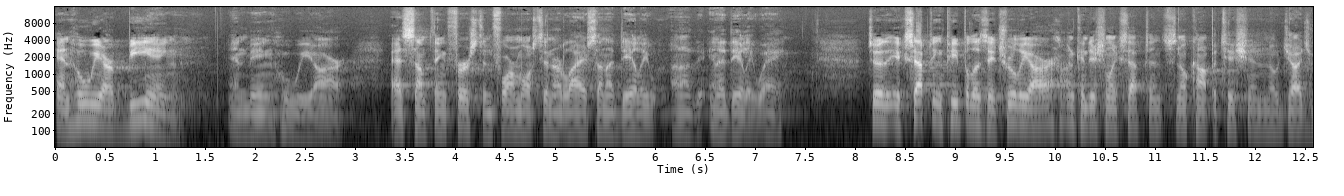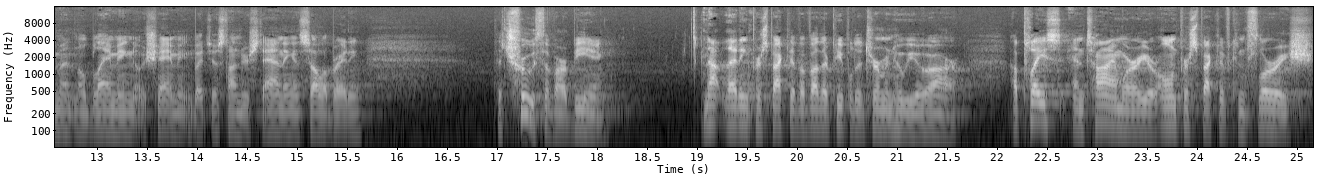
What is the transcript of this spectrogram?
and who we are being and being who we are as something first and foremost in our lives on a daily, on a, in a daily way. To accepting people as they truly are, unconditional acceptance, no competition, no judgment, no blaming, no shaming, but just understanding and celebrating the truth of our being. Not letting perspective of other people determine who you are. A place and time where your own perspective can flourish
